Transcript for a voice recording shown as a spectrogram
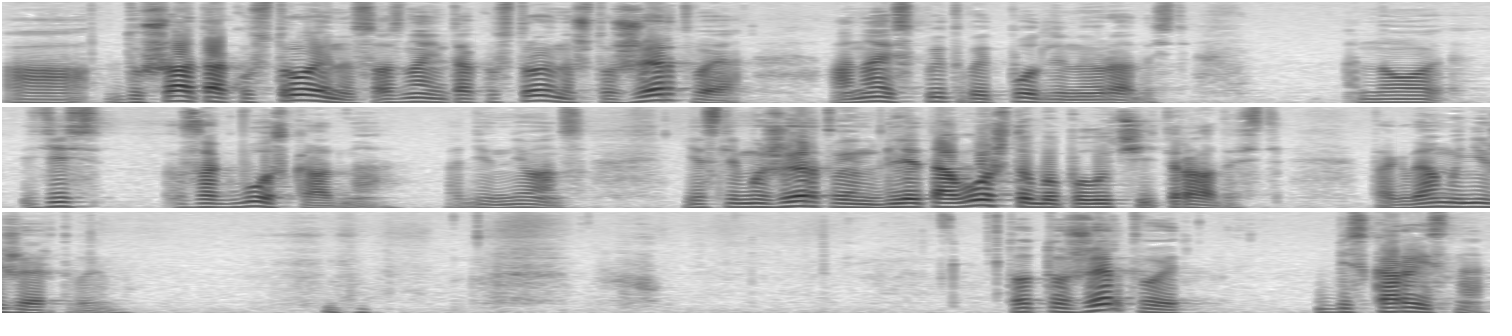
А, душа так устроена, сознание так устроено, что жертвуя, она испытывает подлинную радость. Но здесь загвоздка одна, один нюанс. Если мы жертвуем для того, чтобы получить радость, тогда мы не жертвуем. Тот, кто жертвует бескорыстно,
